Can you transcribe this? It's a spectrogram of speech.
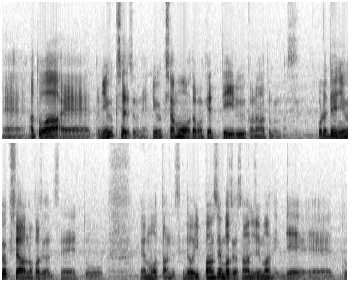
えー、あとは、えー、と入学者ですよね。入学者も多分減っているかなと思います。これで入学者の数がですねえっと、えー、戻ったんですけど一般選抜が30万人でえっと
